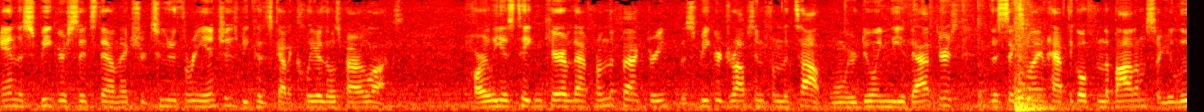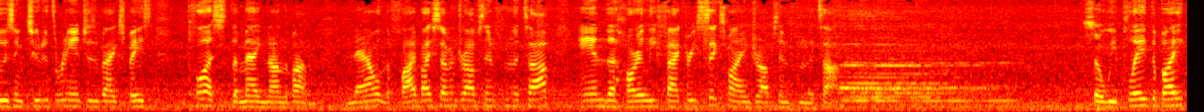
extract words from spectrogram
and the speaker sits down extra two to three inches because it's got to clear those power locks. Harley has taken care of that from the factory. The speaker drops in from the top. When we are doing the adapters, the six nine have to go from the bottom, so you're losing two to three inches of bag space, plus the magnet on the bottom. Now the 5x7 drops in from the top, and the Harley factory six nine drops in from the top. So we played the bike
